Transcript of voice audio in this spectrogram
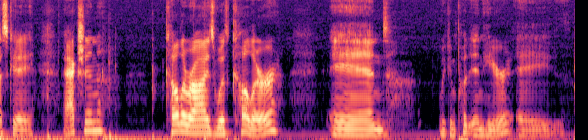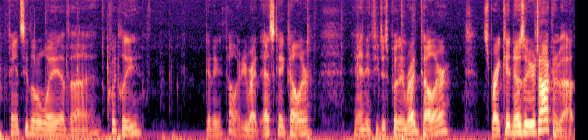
SK action, colorize with color, and we can put in here a fancy little way of uh, quickly getting a color. You write SK color, and if you just put in red color, SpriteKit knows what you're talking about.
